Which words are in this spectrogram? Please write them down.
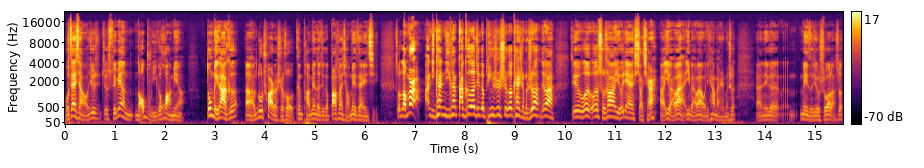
我在想，我就就随便脑补一个画面啊，东北大哥啊撸串的时候，跟旁边的这个八蒜小妹在一起，说老妹儿啊，你看你看大哥这个平时适合开什么车，对吧？这我我手上有一点小钱儿啊，一百万一百万，我你看买什么车？啊，那个妹子就说了，说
